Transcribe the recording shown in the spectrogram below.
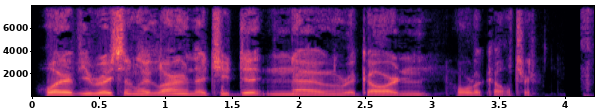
What have you recently learned that you didn't know regarding horticulture?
